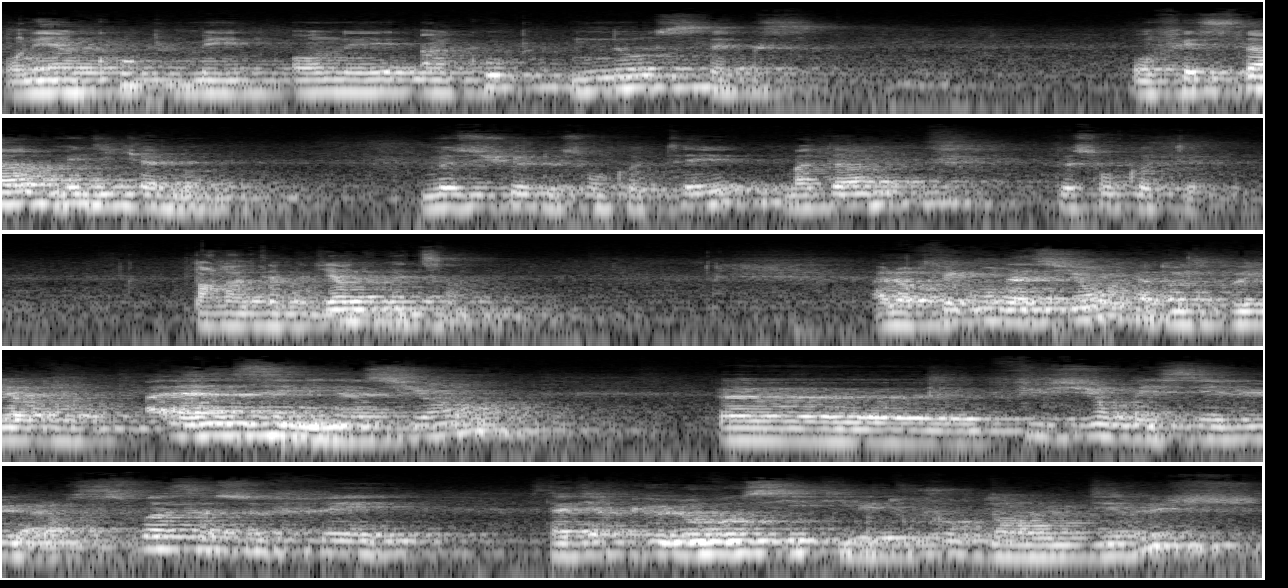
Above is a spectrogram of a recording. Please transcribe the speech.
On est un couple, mais on est un couple no sexe. On fait ça médicalement. Monsieur de son côté, madame de son côté, par l'intermédiaire du médecin. Alors fécondation, donc il peut y avoir insémination, euh, fusion des cellules. Alors soit ça se fait, c'est-à-dire que l'ovocyte il est toujours dans l'utérus,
